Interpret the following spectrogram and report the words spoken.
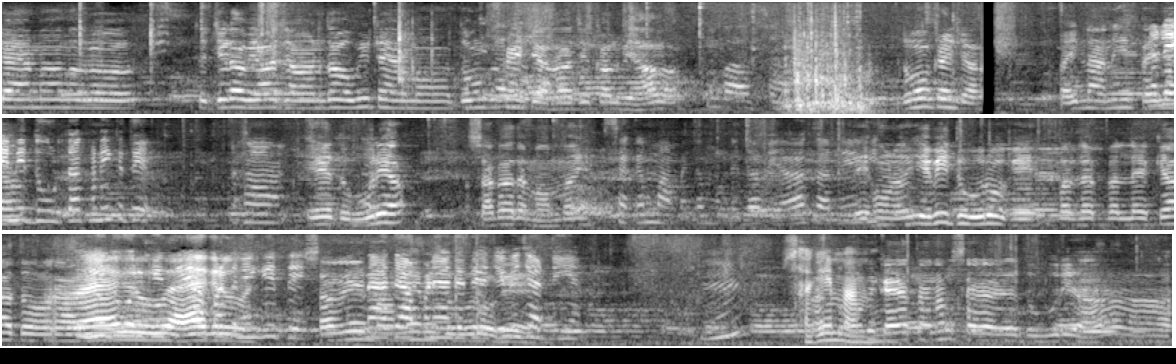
ਟਾਈਮ ਆ ਮਤਲਬ ਤੇ ਜਿਹੜਾ ਵਿਆਹ ਜਾਣ ਦਾ ਉਹ ਵੀ ਟਾਈਮ 2 ਘੰਟਿਆਂ ਦਾ ਅੱਜ ਕੱਲ ਵਿਆਹ ਵਾ। ਬਸ। 2 ਘੰਟਿਆਂ ਦਾ। ਪਹਿਲਾਂ ਨਹੀਂ ਹਲੇ ਪਹਿਲਾਂ ਇੰਨੀ ਦੂਰ ਤੱਕ ਨਹੀਂ ਕਿਤੇ ਹਾਂ। ਇਹ ਦੂਰ ਆ ਸਗਾ ਦਾ ਮਾਮਾ ਹੈ। ਸਕੇ ਮਾਮੇ ਦਾ ਮੁੰਡੇ ਦਾ ਵਿਆਹ ਕਰ ਤੇ ਰਹੇ ਹੁਣ ਇਹ ਵੀ ਦੂਰ ਹੋ ਗਏ ਬੱਲੇ ਬੱਲੇ ਕਿਆ ਦੌਰ ਆ। ਵੈਗਰੂ ਵੈਗਰੂ ਨਹੀਂ ਕਿਤੇ। ਸਗੇ ਮੈਂ ਤੇ ਆਪਣੇ ਦੇ ਤੇ ਅਜੇ ਵੀ ਜਾਨੀ ਆ। ਹੂੰ? ਸਗੇ ਮਾਮੇ। ਕਹਿਤਾ ਨਾ ਵੀ ਦੂਰ ਆ।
